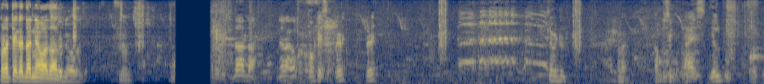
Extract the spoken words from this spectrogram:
ప్రత్యేక ధన్యవాదాలు. ధన్యవాదాలు. ఓకే సార్ రెడీ రెడీ ఇట్లా పెట్టు. నైస్ గెలుపు ఓకే.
